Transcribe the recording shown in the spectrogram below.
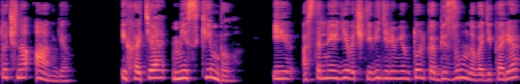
точно ангел. И хотя мисс Кимбл и остальные девочки видели в нем только безумного дикаря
